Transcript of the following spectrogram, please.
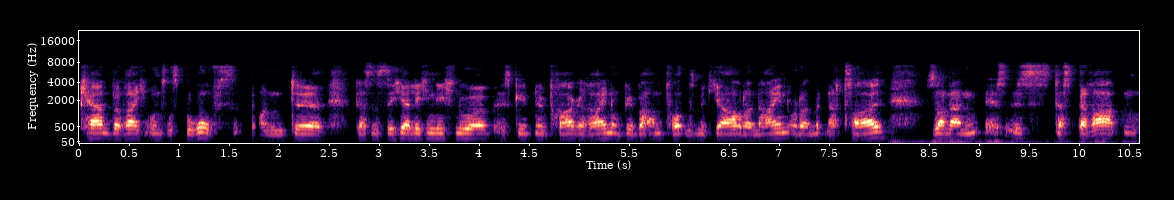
Kernbereich unseres Berufs? Und äh, das ist sicherlich nicht nur, es geht eine Frage rein und wir beantworten es mit Ja oder Nein oder mit einer Zahl, sondern es ist das Beraten.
